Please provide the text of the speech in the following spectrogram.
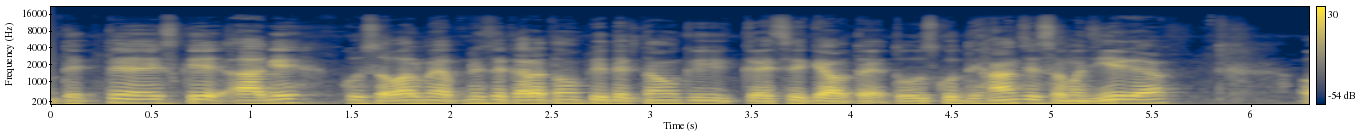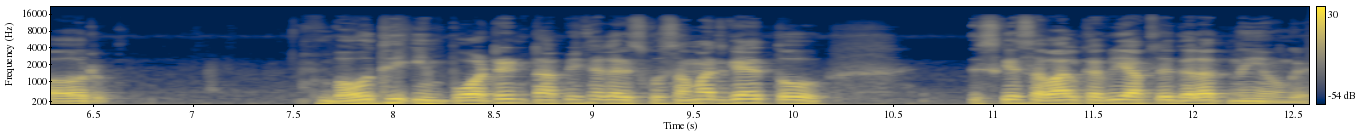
देखते हैं इसके आगे कुछ सवाल मैं अपने से कराता हूँ, फिर देखता हूँ कि कैसे क्या होता है। तो उसको ध्यान से समझिएगा। और बहुत ही इंपॉर्टेंट टॉपिक है, अगर इसको समझ गए तो इसके सवाल कभी आपसे गलत नहीं होंगे।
